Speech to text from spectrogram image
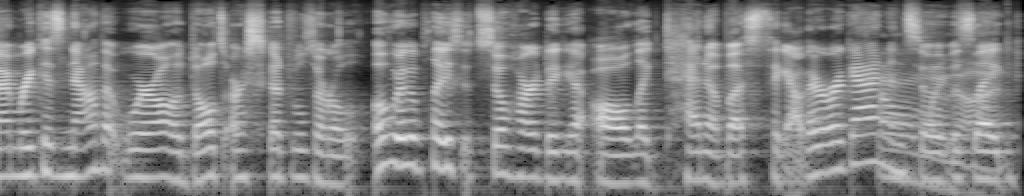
memory, because now that we're all adults, our schedules are all over the place. It's so hard to get all like 10 of us us together again. And oh so it was God. like,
